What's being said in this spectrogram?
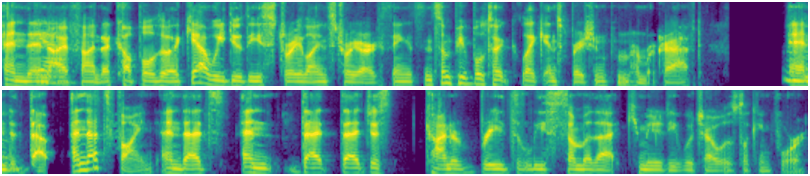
And then Yeah. I found a couple. They're like, yeah, we do these storyline, story arc things, and some people took like inspiration from Hermitcraft and Mm, that and that's fine and that's and that that just kind of breeds at least some of that community which i was looking for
